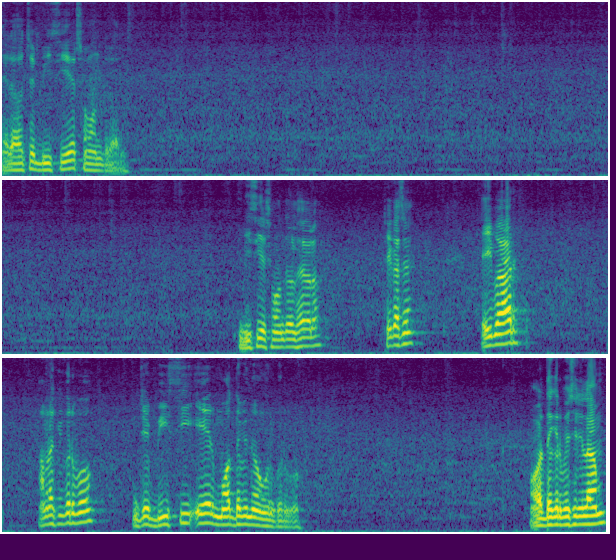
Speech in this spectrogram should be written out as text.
এটা হচ্ছে বিসি এর সমান্তরাল। বিসি এর সমান্তরাল হয়ে গেল। ঠিক আছে? এইবার আমরা কি করব? যে বিসি এর মধ্যবিন্দু অঙ্কন করব। অর্ধেকের বেশি নিলাম।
